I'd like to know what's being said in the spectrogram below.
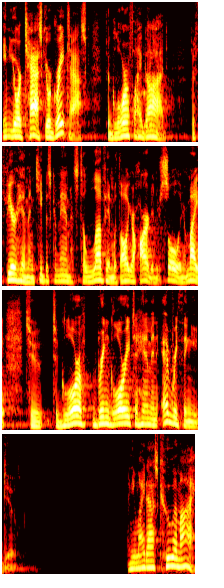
In your task, your great task, to glorify God, to fear Him and keep His commandments, to love Him with all your heart and your soul and your might, to, to bring glory to Him in everything you do. And you might ask, Who am I?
